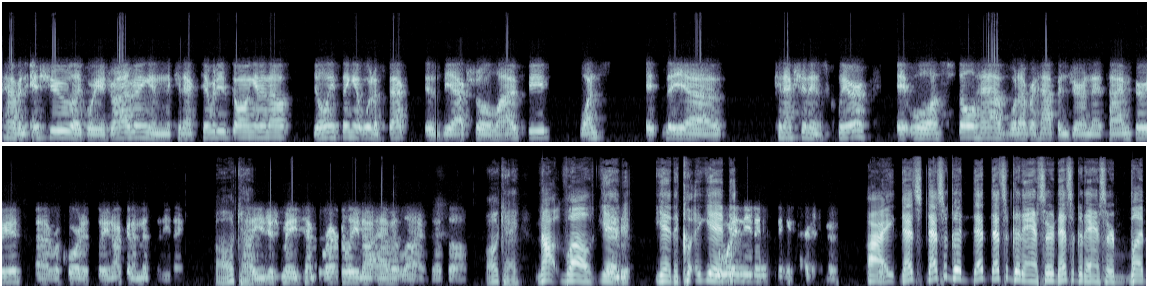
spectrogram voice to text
have an issue like where you're driving and the connectivity is going in and out, the only thing it would affect is the actual live feed. Once it, the uh, connection is clear, it will still have whatever happened during that time period uh, recorded. So you're not going to miss anything. Oh, okay. Uh, you just may temporarily not have it live. That's all. Okay. Not well. Yeah. The, yeah. The yeah. You wouldn't the, need anything extra. All right, that's that's a good that that's a good answer. That's a good answer. But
